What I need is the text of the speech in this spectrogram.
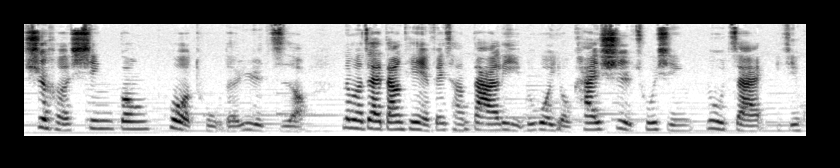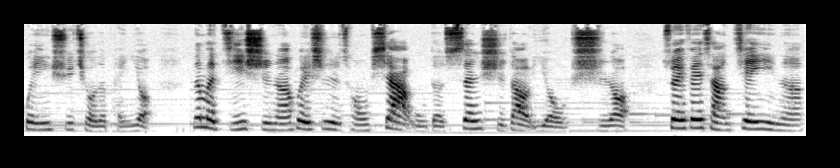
适合新宫破土的日子哦。那么在当天也非常大力，如果有开市、出行、入宅以及婚姻需求的朋友，那么吉时呢会是从下午的申时到酉时哦，所以非常建议呢，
